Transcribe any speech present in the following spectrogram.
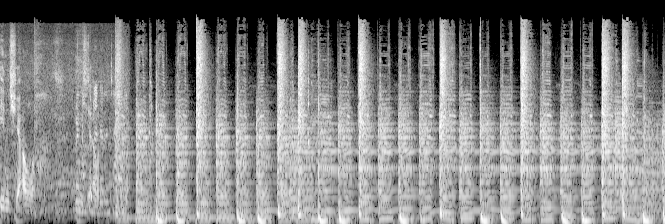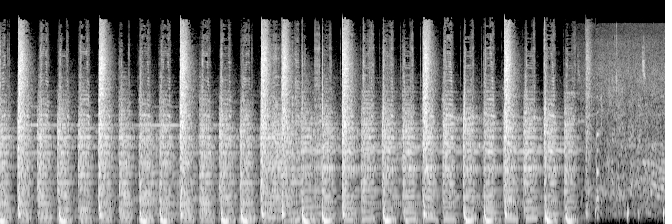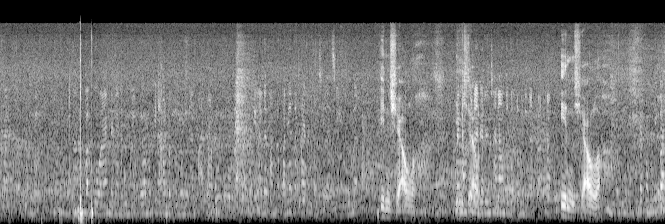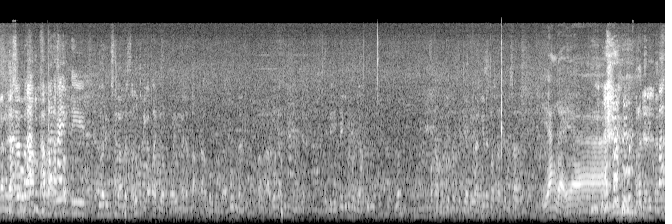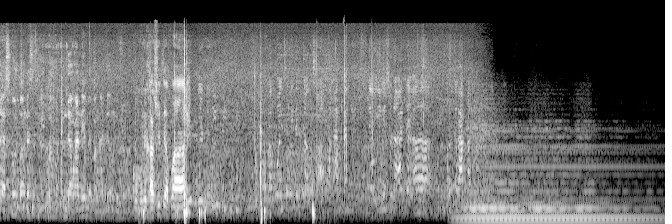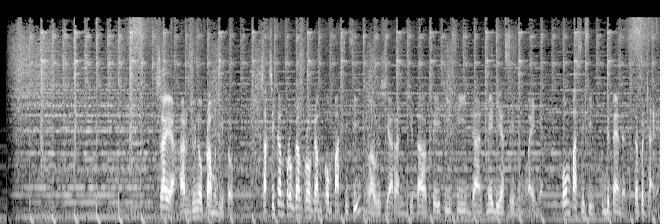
Insya Allah. Memang Insya sudah Allah. ada rencana untuk Mega mungkin akan bertemu dengan Pak Prabowo. Mungkin ada tanggapannya terkait rekonsiliasi itu, Mbak. Insya Allah. Memang Insya sudah ada rencana untuk bertemu dengan Pak Prabowo. Insya Allah. Apakah seperti 2019 lalu ketika Pak Jokowi mengajak Pak Prabowo bergabung dan Pak Prabowo nanti mengajak PDIP gitu bergabung itu Puan apakah mungkin itu terjadi lagi rekonsiliasi besar? Iya nggak ya? Kalau dari Bang Dasko, Bang Dasko sendiri undangannya memang ada untuk komunikasi tiap hari mungkin pergerakan Saya Harjuno Pramendito. Saksikan program-program Kompas TV melalui siaran digital, pay TV, dan media streaming lainnya. Kompas TV, independen, terpercaya.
